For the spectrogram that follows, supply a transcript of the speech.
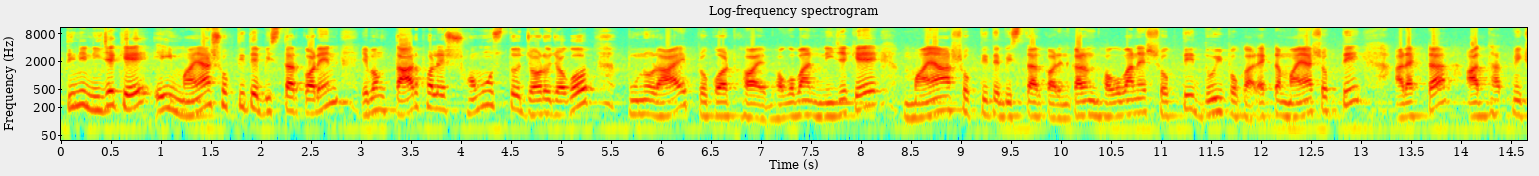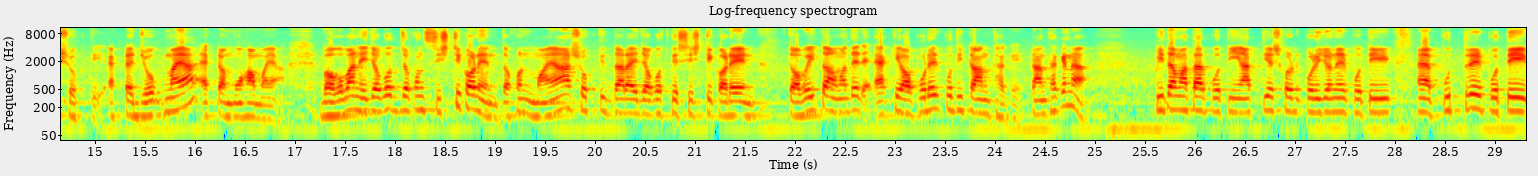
তিনি নিজেকে এই মায়া শক্তিতে বিস্তার করেন এবং তার ফলে সমস্ত জড়জগৎ পুনরায় প্রকট হয়। ভগবান নিজেকে মায়া শক্তিতে বিস্তার করেন, কারণ ভগবানের শক্তি দুই প্রকার, একটা মায়া শক্তি আর একটা আধ্যাত্মিক শক্তি, একটা যোগমায়া, একটা মহামায়া। ভগবান এই জগৎ যখন সৃষ্টি করেন, তখন মায়া শক্তির দ্বারা এই জগৎকে সৃষ্টি করেন। তবেই তো আমাদের একে অপরের প্রতি টান থাকে। টান থাকে না? পিতামাতার প্রতি, আত্মীয় পরিজনের প্রতি পুত্রের প্রতি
